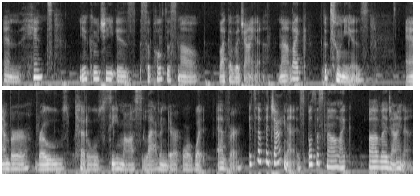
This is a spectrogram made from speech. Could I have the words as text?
and hint, your coochie is supposed to smell like a vagina, not like petunias amber, rose, petals, sea moss, lavender, or whatever. It's a vagina. It's supposed to smell like a vagina.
